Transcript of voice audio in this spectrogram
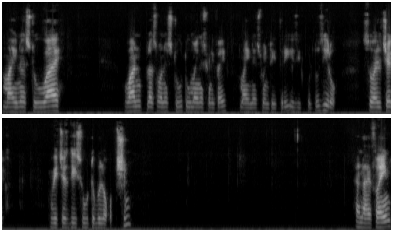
minus 2y 1 plus 1 is 2 2 minus 25 minus 23 is equal to 0 so I'll check which is the suitable option. And I find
